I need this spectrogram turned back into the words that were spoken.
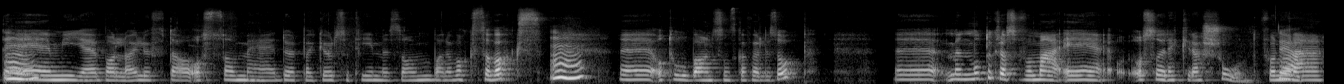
Det Mm. er mye baller i lufta, og også med Girls og teamet som bare vokser og vokser. mm, eh, Og to barn som skal følges opp. Eh, Men motocross for meg er også rekreasjon. For når Ja. jeg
